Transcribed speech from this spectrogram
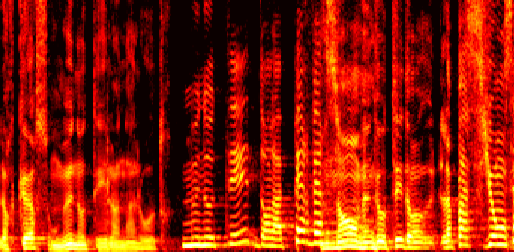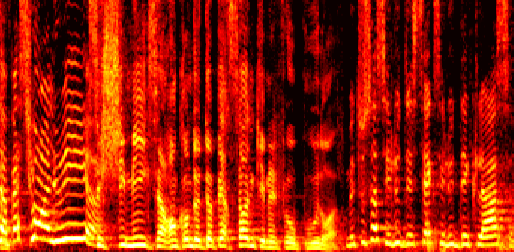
Leurs cœurs sont menottés l'un à l'autre. Menotté dans la perversion. Non, menottés dans la passion. Sa passion à lui C'est chimique, c'est la rencontre de deux personnes qui met le feu aux poudres. Mais tout ça, c'est lutte des sexes et lutte des classes.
